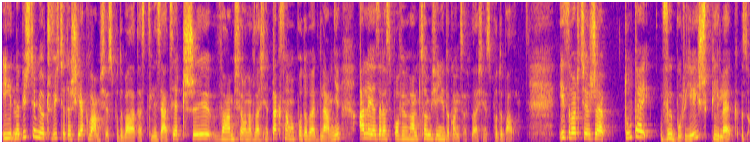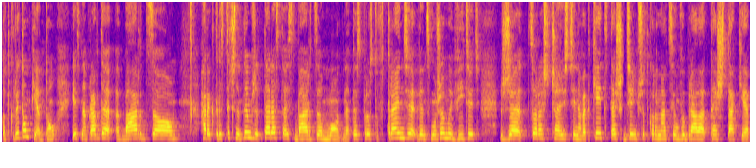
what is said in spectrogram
I napiszcie mi oczywiście też, jak Wam się spodobała ta stylizacja, czy Wam się ona właśnie tak samo podoba jak dla mnie, ale ja zaraz powiem Wam, co mi się nie do końca właśnie spodobało. I zobaczcie, że Tutaj wybór jej szpilek z odkrytą piętą jest naprawdę bardzo charakterystyczny tym, że teraz to jest bardzo modne. To jest po prostu w trendzie, więc możemy widzieć, że coraz częściej, nawet Kate też dzień przed koronacją wybrała też takie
